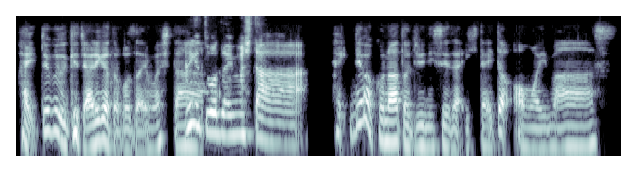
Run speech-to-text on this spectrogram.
はい。ということで、ケイちゃんありがとうございました。ありがとうございました。はい。では、この後、12星座いきたいと思います。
